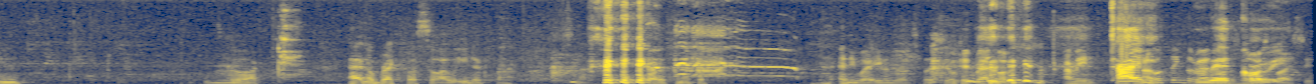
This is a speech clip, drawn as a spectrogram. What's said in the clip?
then. Mm. It's good. I had no breakfast, so I will eat it first. so it. Anyway, even though it's spicy. Okay, red one. I mean, Thai I would think the red, red is curry. spicy.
